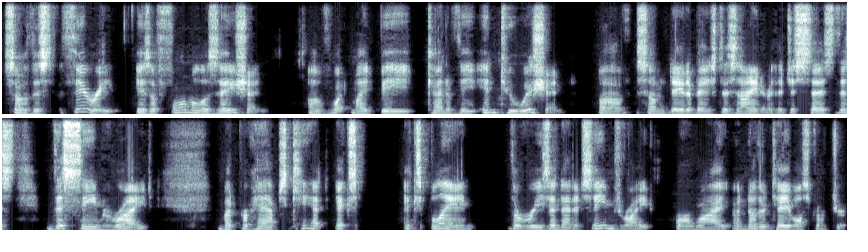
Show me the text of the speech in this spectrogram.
So this theory is a formalization of what might be kind of the intuition of some database designer that just says this this seemed right, but perhaps can't ex explain the reason that it seems right or why another table structure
